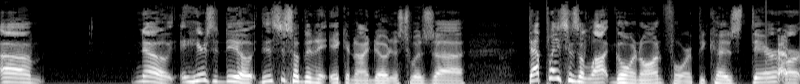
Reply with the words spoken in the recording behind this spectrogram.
Um, no, here's the deal. This is something that Ick and I noticed was uh, that place has a lot going on for it because there are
